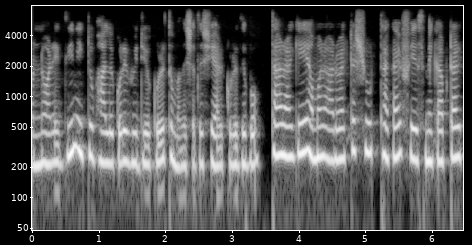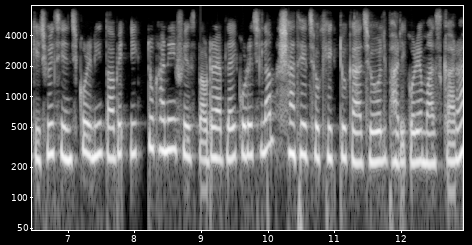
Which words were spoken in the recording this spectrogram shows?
অন্য আরেক দিন একটু ভালো করে ভিডিও করে তোমাদের সাথে শেয়ার করে দেব। তার আগে আমার আরও একটা শ্যুট থাকায় ফেস মেকআপটা আর কিছুই চেঞ্জ করিনি, তবে একটুখানি ফেস পাউডার অ্যাপ্লাই করেছিলাম, সাথে চোখে একটু কাজল, ভারী করে মাস্কারা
